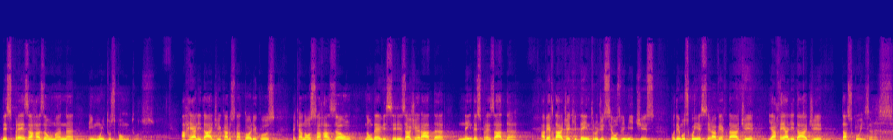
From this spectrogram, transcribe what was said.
despreza a razão humana em muitos pontos. A realidade, caros católicos, é que a nossa razão não deve ser exagerada nem desprezada. A verdade é que, dentro de seus limites, podemos conhecer a verdade e a realidade das coisas.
